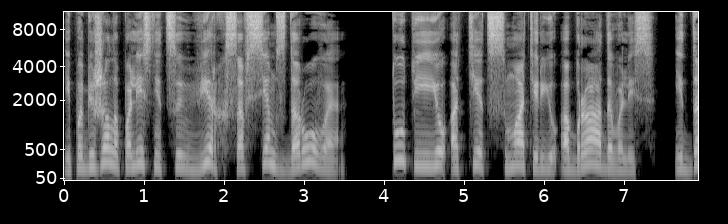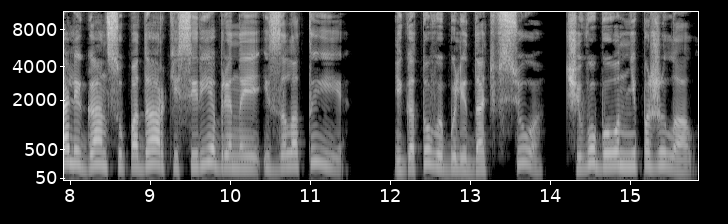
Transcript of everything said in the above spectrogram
и побежала по лестнице вверх, совсем здоровая. Тут ее отец с матерью обрадовались и дали Гансу подарки серебряные и золотые, и готовы были дать все, чего бы он ни пожелал.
